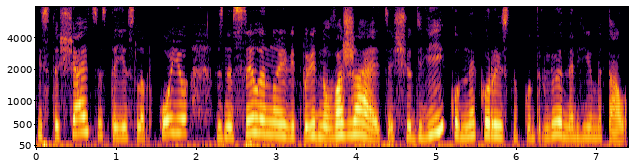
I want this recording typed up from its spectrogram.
істощається, стає слабкою, знесиленою. Відповідно, вважається, що двійку некорисно контролює енергію металу.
